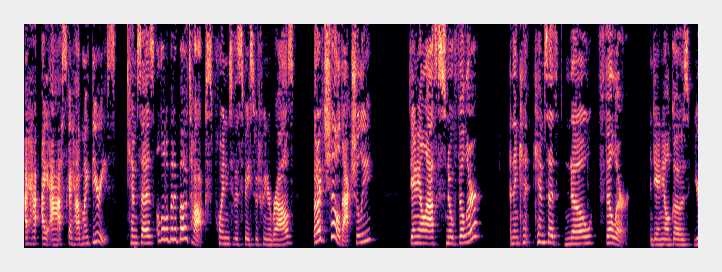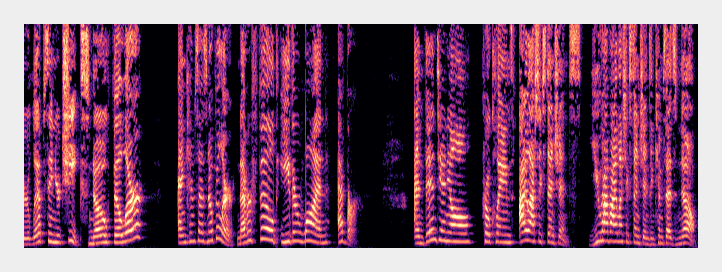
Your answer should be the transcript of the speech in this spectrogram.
I ha- I ask, I have my theories. Kim says, "A little bit of Botox," pointing to the space between her brows, "but I've chilled actually." Danielle asks, "No filler?" And then Kim, Kim says, "No filler." And Danielle goes, Your lips and your cheeks, no filler? And Kim says, No filler. Never filled either one ever. And then Danielle proclaims eyelash extensions. You have eyelash extensions. And Kim says, No.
